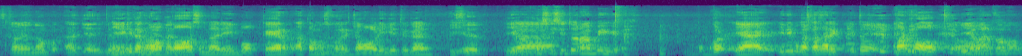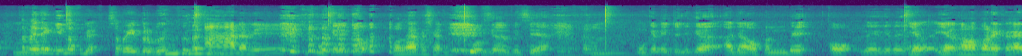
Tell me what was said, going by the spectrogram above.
sekalian apa aja itu Jadi kita ngerokok sembari boker atau nggak sembari coli gitu kan. Iya. ya Ya, posisi itu rame gak bukan, ya ini bukan kasar, itu warkop. iya warkop. warkop tapi ada yang nginep gak sampai berbulan-bulan? Ada deh. mungkin itu Full service kan. full service ya. Mungkin itu juga ada open BO kayak gitu ya. Ya ya nggak apa-apa Rick. Kayak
